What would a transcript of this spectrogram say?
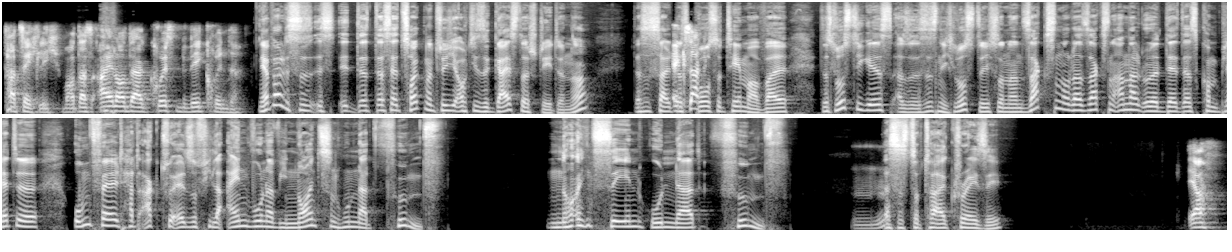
Tatsächlich war das einer der größten Beweggründe. Ja, weil das, ist, das, das erzeugt natürlich auch diese Geisterstädte, ne? Das ist halt Exakt. das große Thema, weil das Lustige ist, also es ist nicht lustig, sondern Sachsen oder Sachsen-Anhalt oder der, das komplette Umfeld hat aktuell so viele Einwohner wie 1905. 1905. Mhm. Das ist total crazy. Ja,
